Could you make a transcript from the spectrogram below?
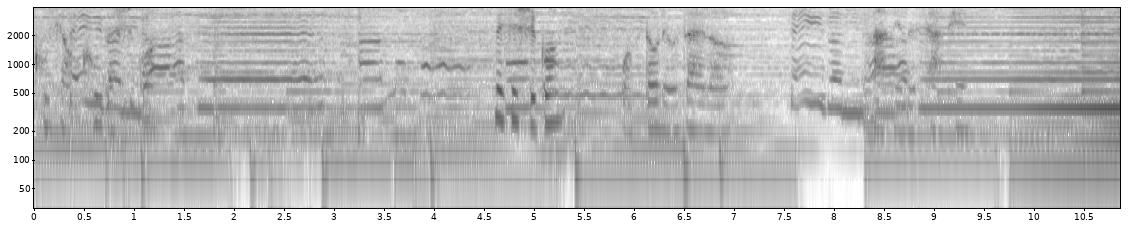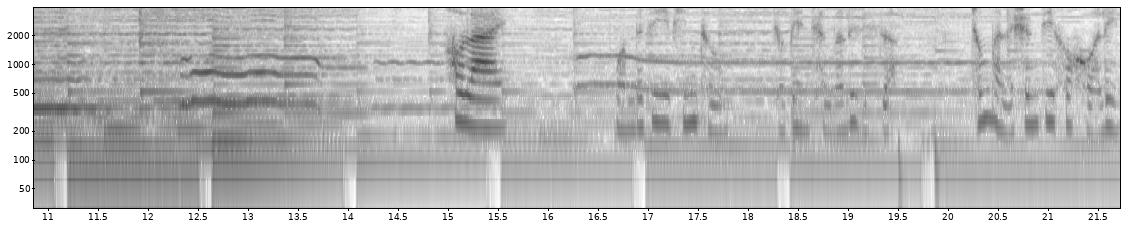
哭就哭的时光。那些时光，我们都留在了。那年的夏天，后来我们的记忆拼图就变成了绿色，充满了生机和活力，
